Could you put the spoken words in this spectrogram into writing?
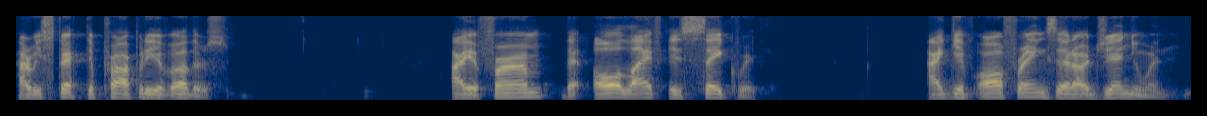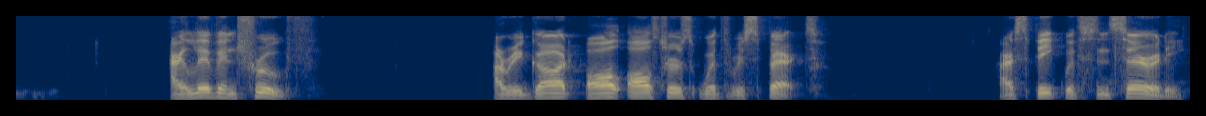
i respect the property of others I affirm that all life is sacred. I give offerings that are genuine. I live in truth. I regard all altars with respect. I speak with sincerity.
